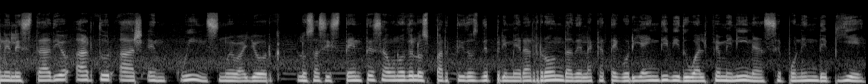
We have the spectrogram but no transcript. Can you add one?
En el estadio Arthur Ashe en Queens, Nueva York, los asistentes a uno de los partidos de primera ronda de la categoría individual femenina se ponen de pie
